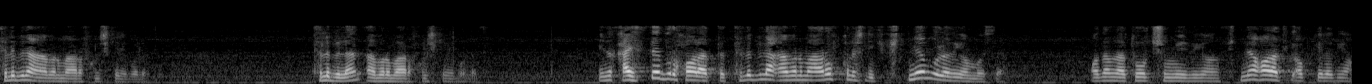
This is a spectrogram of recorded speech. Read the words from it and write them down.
Tili bilan amr ma'ruf qilish kerak bo'ladi. Tili bilan amr ma'ruf qilish kerak bo'ladi. Endi qaysidir bir holatda tili bilan amr ma'ruf qilishlik fitna bo'ladigan bo'lsa odamlar to'g'ri tushunmaydigan fitna holatiga olib keladigan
